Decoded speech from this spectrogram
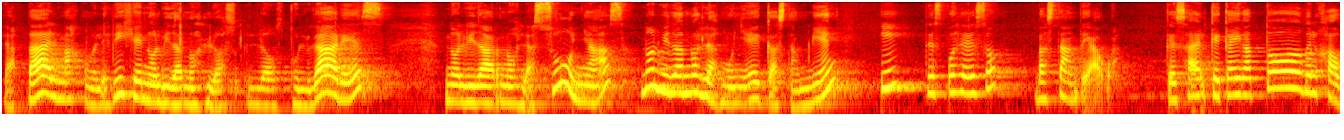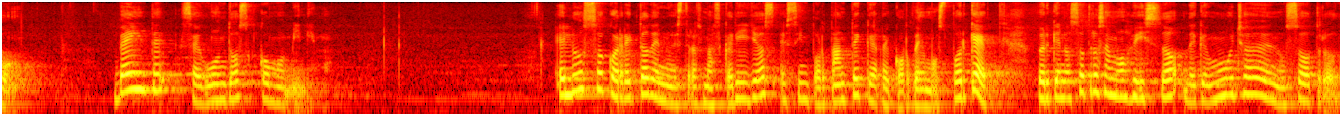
las palmas, como les dije, no olvidarnos los, los pulgares, no olvidarnos las uñas, no olvidarnos las muñecas también y después de eso bastante agua, que, sal, que caiga todo el jabón, 20 segundos como mínimo. El uso correcto de nuestras mascarillas es importante que recordemos. ¿Por qué? Porque nosotros hemos visto de que muchos de nosotros,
